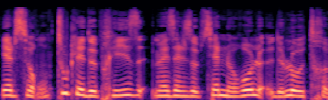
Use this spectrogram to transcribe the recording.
et elles seront toutes les deux prises, mais elles obtiennent le rôle de l'autre.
